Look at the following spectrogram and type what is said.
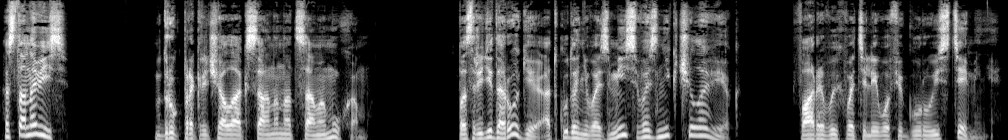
остановись!» Вдруг прокричала Оксана над самым ухом. Посреди дороги, откуда ни возьмись, возник человек. Фары выхватили его фигуру из темени.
